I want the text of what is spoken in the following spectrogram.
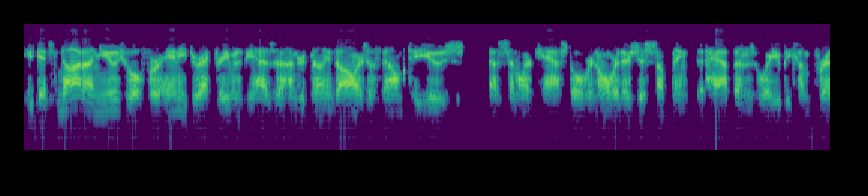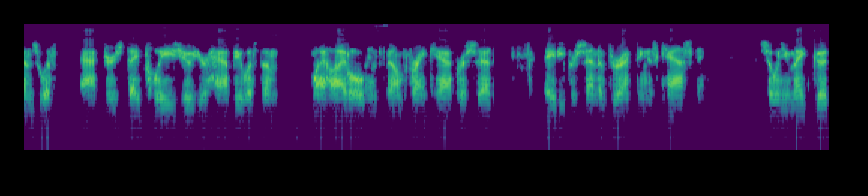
It's not unusual for any director, even if he has a hundred million dollars of film, to use a similar cast over and over. There's just something that happens where you become friends with actors. They please you. You're happy with them my idol in film, Frank Capra, said 80% of directing is casting. So when you make good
